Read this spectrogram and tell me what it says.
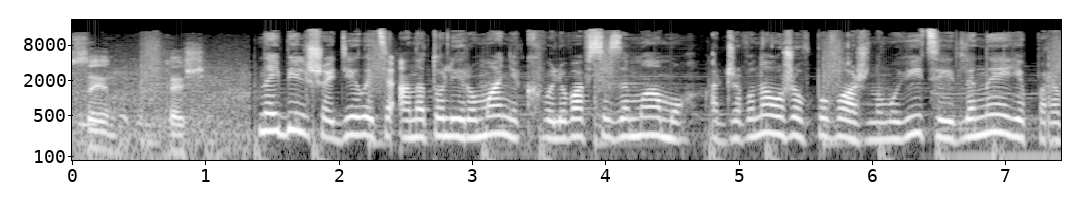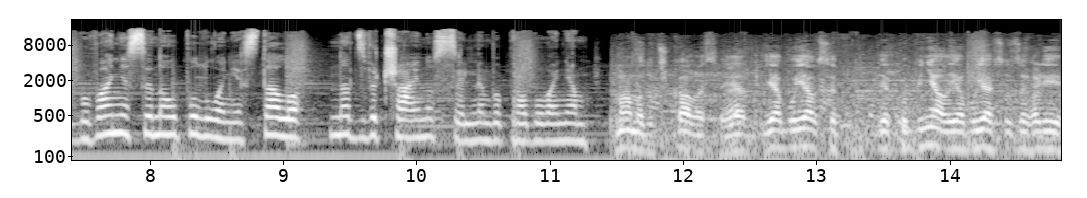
син теж. Найбільше ділиться Анатолій Романік, хвилювався за маму, адже вона уже в поважному віці, і для неї перебування сина у полоні стало надзвичайно сильним випробуванням. Мама дочекалася. Я, я боявся, як обміняли, я боявся взагалі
